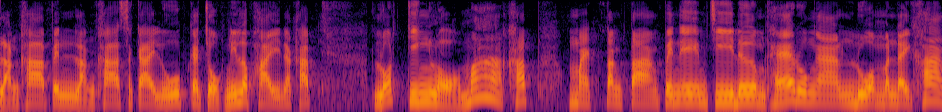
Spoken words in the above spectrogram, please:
หลังคาเป็นหลังคาสกายลูปกระจกนิรภัยนะครับรถจริงหล่อมากครับ แม็กต่างๆ เป็น AMG เดิมแท้โรงงานรวมบันไดข้าง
